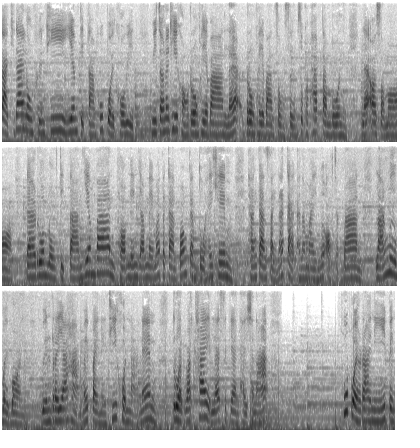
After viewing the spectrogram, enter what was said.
จากที่ได้ลงพื้นที่เยี่ยมติดตามผู้ป่วยโควิด มีเจ้าหน้าที่ของโรงพยาบาล และโรงพยาบาลส่งเสริมสุขภาพตำบล และอสม ได้ร่วมลงติดตามเยี่ยมบ้าน พร้อมเน้นย้ำในมาตรการป้องกันตัวให้เข้ม ทั้งการใส่หน้ากากอนามัยเมื่อออกจากบ้าน ล้างมือบ่อยๆ เว้นระยะห่างไม่ไปในที่คนหนาแน่น ตรวจวัดไข้และสแกนไทยชนะ ผู้ป่วยรายนี้เป็น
